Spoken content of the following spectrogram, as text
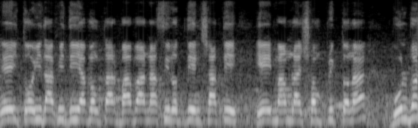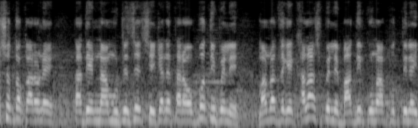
এই তহিদ আফিদি এবং তার বাবা নাসির উদ্দিন সাথী এই মামলায় সম্পৃক্ত না। ভুলবশত কারণে তাদের নাম উঠেছে সেখানে তারা অব্যতি পেলে মামলা থেকে খালাস পেলে বাদীর কোনো আপত্তি নেই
